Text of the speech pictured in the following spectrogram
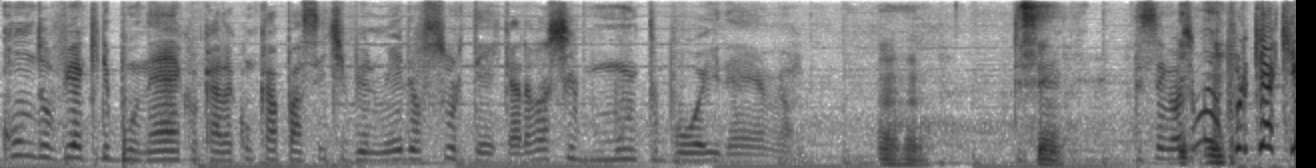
Quando eu vi aquele boneco, cara, com capacete vermelho, eu surtei, cara. Eu achei muito boa a ideia, meu. Uhum. Sim. Desse negócio, meu, porque aqui,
